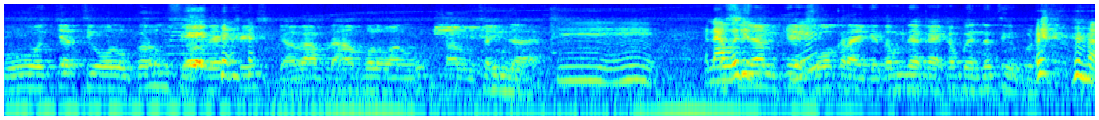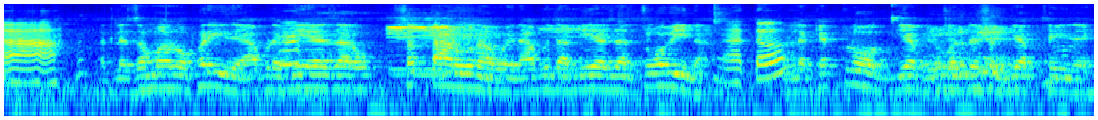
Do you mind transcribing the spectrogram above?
હું અત્યારથી ઓલું કરું છું પ્રેક્ટિસ કે હવે આપણે સાંભળવાનું ચાલુ થઈ જાય. અને આ બધી એમ કે છોકરા કે તમને કઈ ખબર નથી પડતી. હા. એટલે જમાનો ફરી જાય. આપણે બે હજાર સત્તાણું ના હોય ને આ બધા બે હજાર ચોવીસ ના તો? એટલે કેટલો ગેપ જનરેશન ગેપ થઈ જાય.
